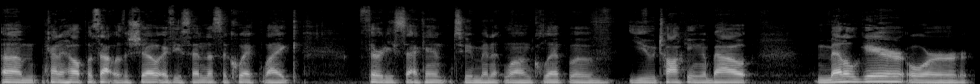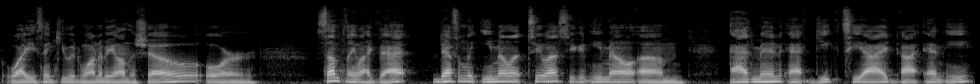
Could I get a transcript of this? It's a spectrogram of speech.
um, kind of help us out with the show. If you send us a quick like 30 second to minute long clip of you talking about Metal Gear or why you think you would want to be on the show or something like that, definitely email it to us. You can email um, admin at geekti.me.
